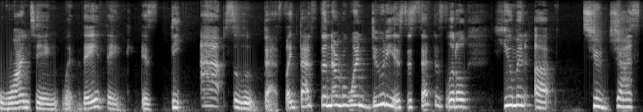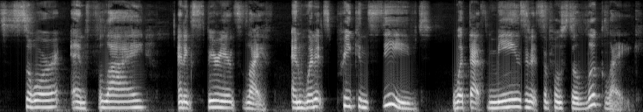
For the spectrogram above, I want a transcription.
wanting what they think is the absolute best. Like that's the number one duty is to set this little human up to just soar and fly and experience life. And when it's preconceived, what that means and it's supposed to look like,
